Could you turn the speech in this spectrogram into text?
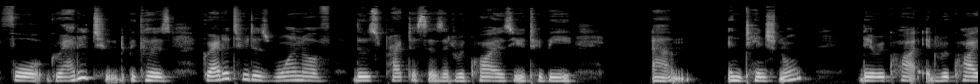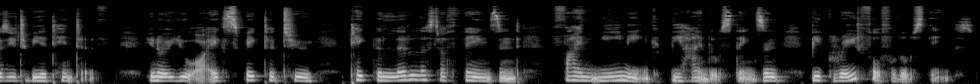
for gratitude because gratitude is one of those practices that requires you to be um, intentional. They require it requires you to be attentive. You know, you are expected to take the littlest of things and find meaning behind those things and be grateful for those things.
